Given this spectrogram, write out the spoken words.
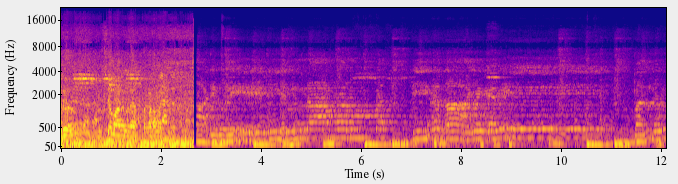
ഒരു ദൃശ്യമാണ് ഇവിടെ പ്രകടമായത് നല്ലൊരു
